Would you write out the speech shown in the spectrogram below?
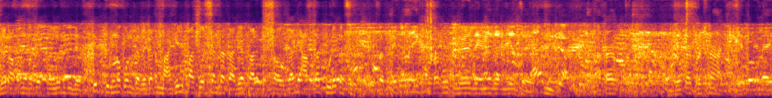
जर आपण मध्ये प्रलंबित आहे ते पूर्ण कोण करेल कारण मागील पाच वर्षांचा कार्यकाळ कसा होता आणि आता पुढे कसं प्रत्येकाला एक थोडा बहुत वेळ देणं गरजेचं आहे. आता जो काही प्रश्न हाती घेतलेला आहे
